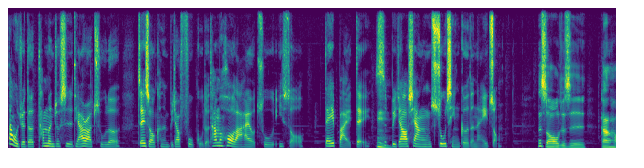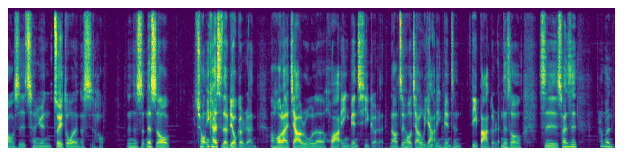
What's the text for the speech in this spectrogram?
但我觉得他们就是 Tiara 除了这首可能比较复古的，他们后来还有出一首《Day by Day》，是比较像抒情歌的那一种。嗯、那时候就是刚好是成员最多人的时候，那那是那时候。从一开始的六个人，然后后来加入了花音变七个人，然后最后加入哑铃变成第八个人。那时候是算是他们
